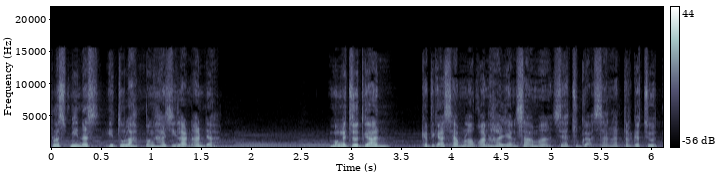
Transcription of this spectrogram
plus minus itulah penghasilan Anda. Mengejutkan? Ketika saya melakukan hal yang sama, saya juga sangat terkejut.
